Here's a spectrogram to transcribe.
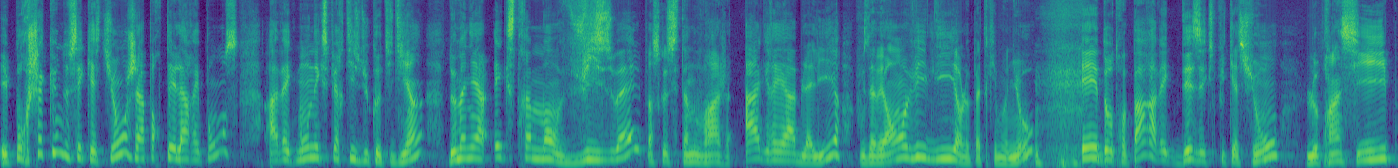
Et pour chacune de ces questions, j'ai apporté la réponse avec mon expertise du quotidien, de manière extrêmement visuelle, parce que c'est un ouvrage agréable à lire. Vous avez envie de lire le patrimonio. Et d'autre part, avec des explications, le principe,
